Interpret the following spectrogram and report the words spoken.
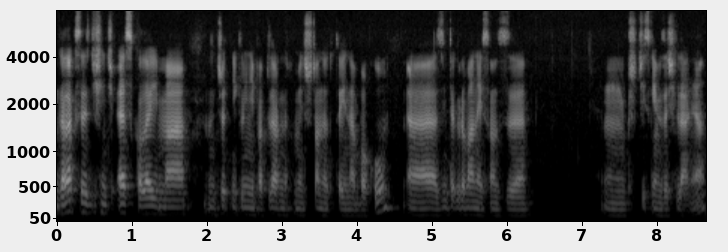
Galaxy S10e z kolei ma czytnik linii papilarnych umieszczony tutaj na boku. E, zintegrowane są z mm, przyciskiem zasilania.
